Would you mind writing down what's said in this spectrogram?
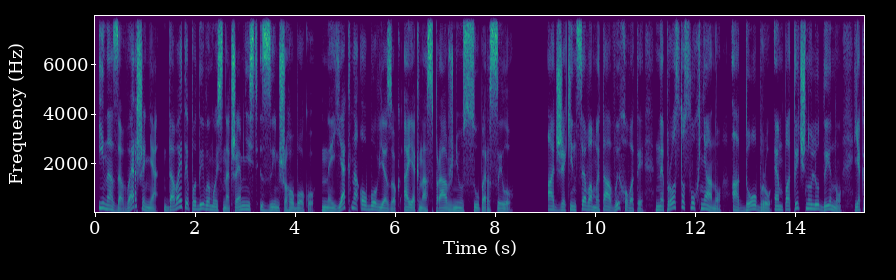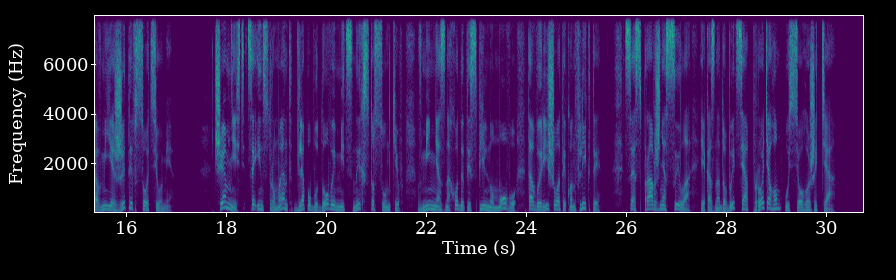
І на завершення давайте подивимось на чемність з іншого боку, не як на обов'язок, а як на справжню суперсилу. Адже кінцева мета виховати не просто слухняну, а добру, емпатичну людину, яка вміє жити в соціумі. Чемність це інструмент для побудови міцних стосунків, вміння знаходити спільну мову та вирішувати конфлікти. Це справжня сила, яка знадобиться протягом усього життя.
